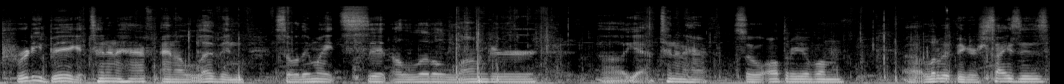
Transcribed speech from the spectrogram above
pretty big at 10 and a half and 11 so they might sit a little longer. Uh, yeah 10 and a half. So all three of them uh, a little bit bigger sizes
